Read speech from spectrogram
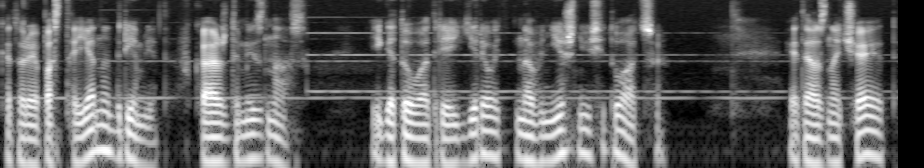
которое постоянно дремлет в каждом из нас и готово отреагировать на внешнюю ситуацию. Это означает,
